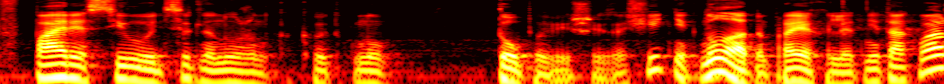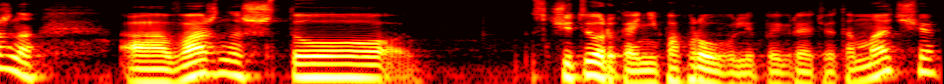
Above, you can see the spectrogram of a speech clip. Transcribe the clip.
в паре с силой действительно нужен какой-то, ну, топовейший защитник. Ну ладно, проехали, это не так важно. А важно, что с четверкой они попробовали поиграть в этом матче.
